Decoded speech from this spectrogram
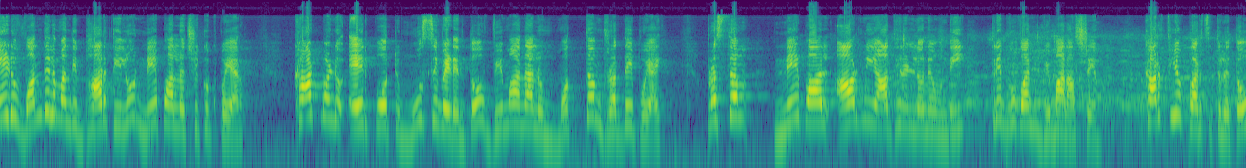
ఏడు వందల మంది భారతీయులు నేపాల్లో చిక్కుకుపోయారు. ఖాట్మండు ఎయిర్పోర్ట్ మూసివేయడంతో విమానాలు మొత్తం రద్దయిపోయాయి. ప్రస్తుతం నేపాల్ ఆర్మీ ఆధీనంలోనే ఉంది త్రిభువన్ విమానాశ్రయం. కర్ఫ్యూ పరిస్థితులతో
